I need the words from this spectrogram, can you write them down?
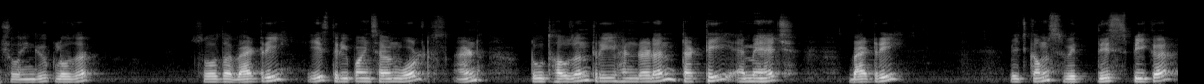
Showing you closer. So the battery is 3.7 volts and 2330 mAh battery which comes with this speaker.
